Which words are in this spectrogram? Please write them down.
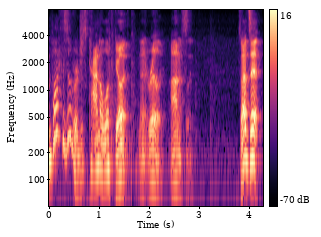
And black and silver just kind of look good. It really, honestly. So that's it.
